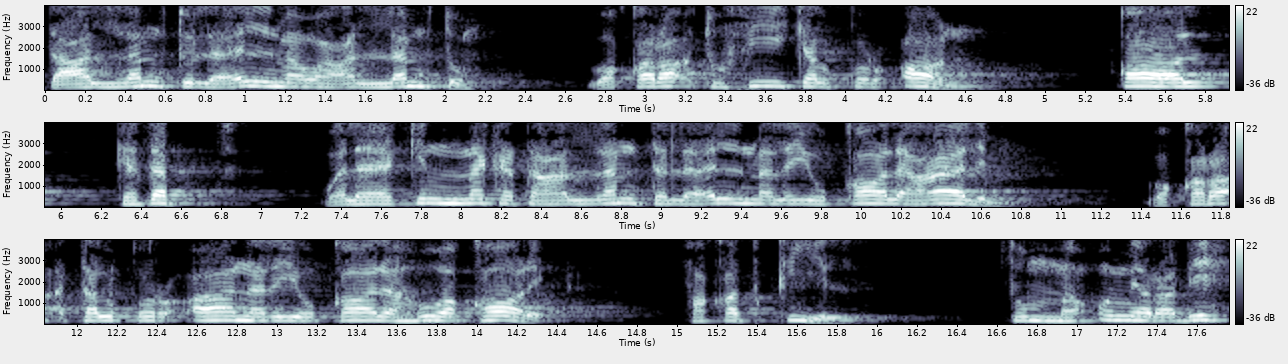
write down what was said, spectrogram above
تعلمت العلم وعلمته. وقرأت فيك القرآن. قال كذبت ولكنك تعلمت العلم ليقال عالم. وقرأت القرآن ليقال هو قارئ. فقد قيل. ثم أمر به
